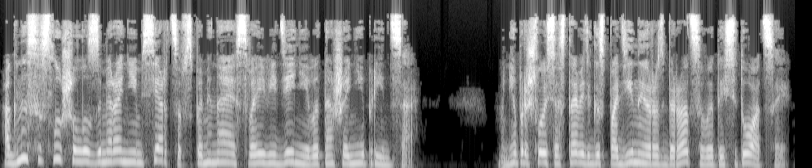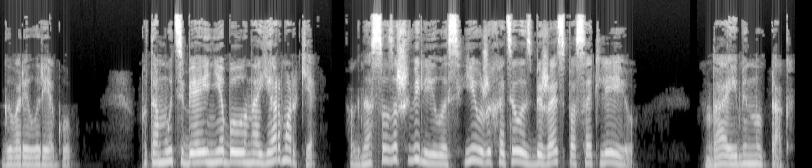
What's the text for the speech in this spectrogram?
Агнеса слушала с замиранием сердца, вспоминая свои видения в отношении принца. «Мне пришлось оставить господина и разбираться в этой ситуации», — говорил Регул. «Потому тебя и не было на ярмарке?» Агнесса зашевелилась, ей уже хотелось бежать спасать Лею. «Да, именно так.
